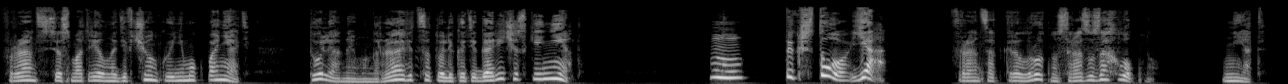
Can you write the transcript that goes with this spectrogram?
Франц все смотрел на девчонку и не мог понять, то ли она ему нравится, то ли категорически нет. «Ну, так что, я?» Франц открыл рот, но сразу захлопнул. «Нет».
